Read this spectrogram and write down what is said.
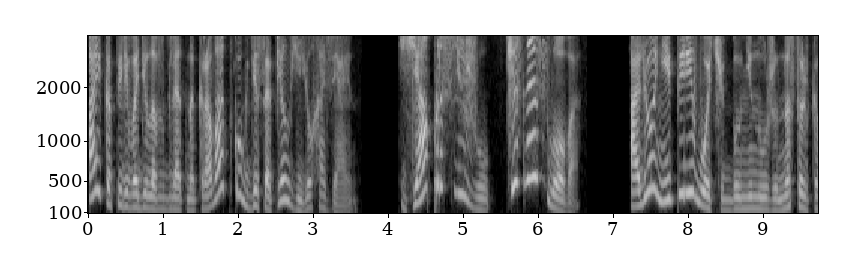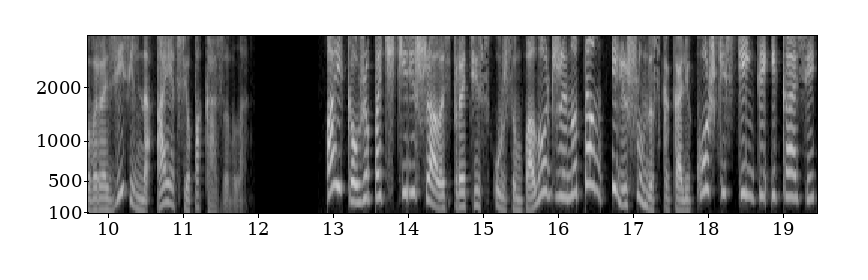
Айка переводила взгляд на кроватку, где сопел ее хозяин. «Я прослежу, честное слово!» Алене и переводчик был не нужен, настолько выразительно Ая все показывала. Айка уже почти решалась пройти с Урсом по лоджии, но там или шумно скакали кошки с Тенькой и Касей,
